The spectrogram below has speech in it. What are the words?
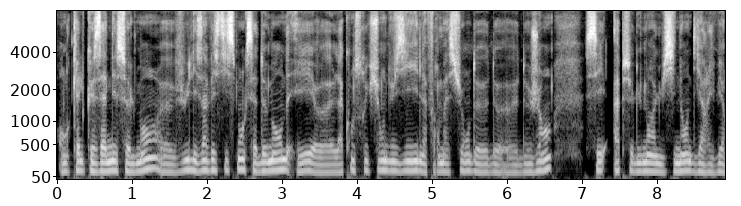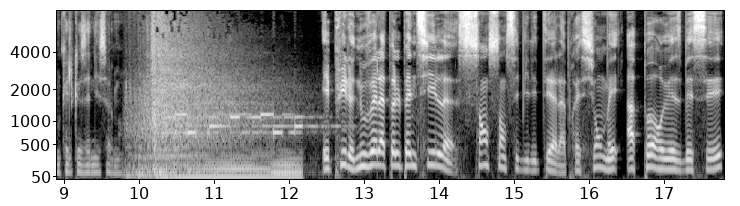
en quelques années seulement, euh, vu les investissements que ça demande et euh, la construction d'usines, la formation de, de gens, c'est absolument hallucinant d'y arriver en quelques années seulement. Et puis le nouvel Apple Pencil sans sensibilité à la pression mais apport USB-C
